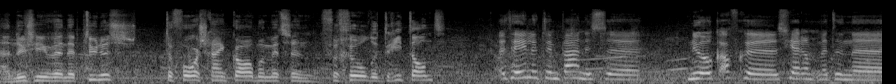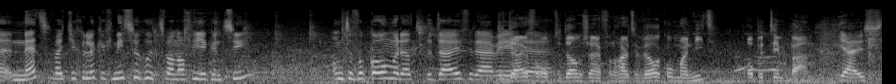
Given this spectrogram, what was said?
En nu zien we Neptunus tevoorschijn komen met zijn vergulde drietand. Het hele timpaan is nu ook afgeschermd met een net... wat je gelukkig niet zo goed vanaf hier kunt zien. Om te voorkomen dat de duiven daar weer... De duiven op de Dam zijn van harte welkom, maar niet op het timpaan. Juist.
